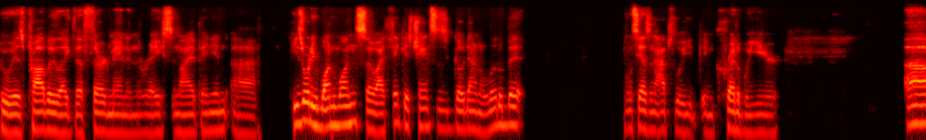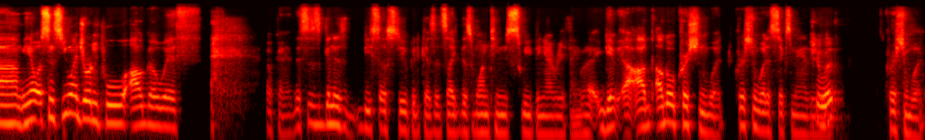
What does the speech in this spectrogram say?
who is probably like the third man in the race, in my opinion. Uh, he's already won one, so I think his chances go down a little bit unless he has an absolutely incredible year. Um, you know what? Since you went Jordan Poole, I'll go with. okay, this is gonna be so stupid because it's like this one team sweeping everything. But give, I'll I'll go Christian Wood. Christian Wood is six man. Christian Wood. Christian Wood.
